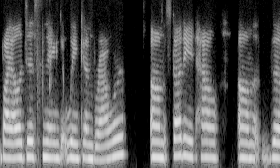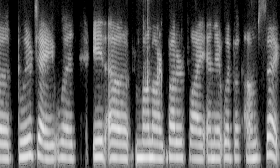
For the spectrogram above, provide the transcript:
biologist named Lincoln Brower, um, studied how um, the blue jay would eat a monarch butterfly and it would become sick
